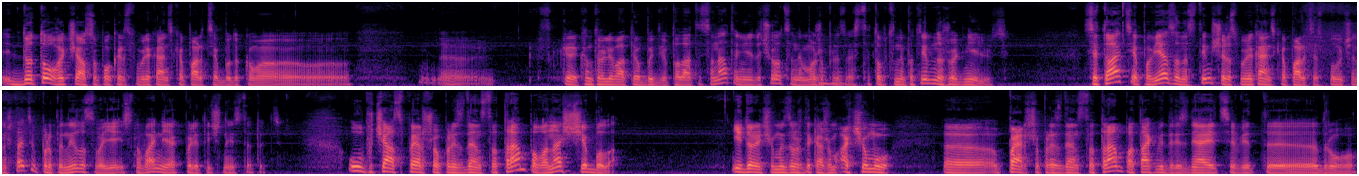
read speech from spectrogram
До того часу, поки республіканська партія буде е, е, контролювати обидві палати Сенату, ні до чого це не може призвести. Тобто не потрібно жодні ілюзії. Ситуація пов'язана з тим, що республіканська партія Сполучених Штатів припинила своє існування як політична інституція. У час першого президентства Трампа вона ще була. І, до речі, ми завжди кажемо, а чому е, перше президентство Трампа так відрізняється від е, другого?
